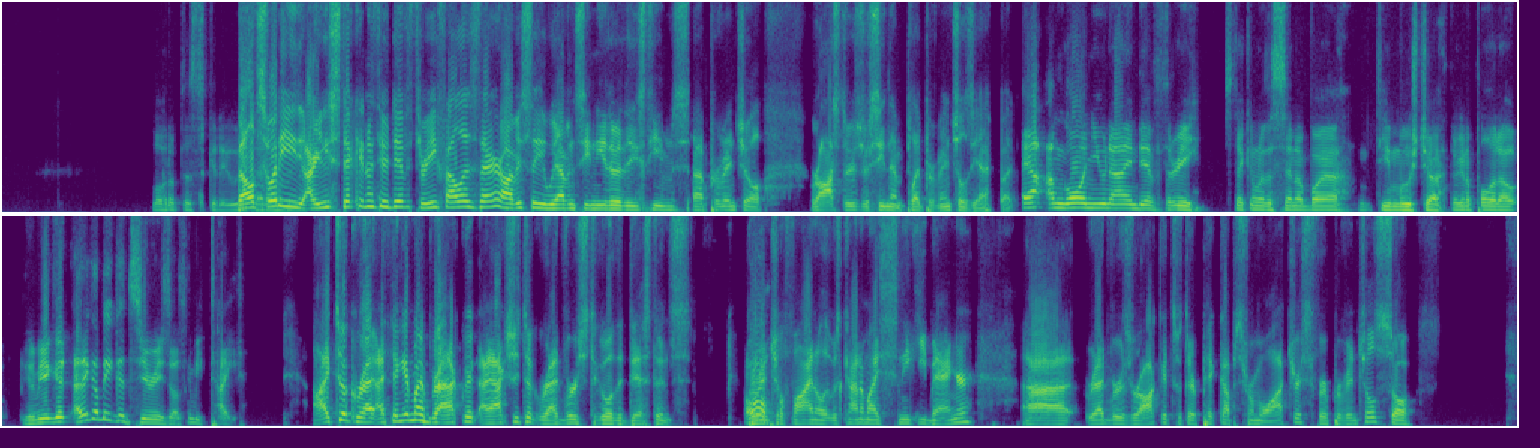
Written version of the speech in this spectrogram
Load up the skidoos. Belts, what don't you are you sticking with your Div three fellas there? Obviously, we haven't seen either of these teams' uh, provincial rosters or seen them play provincials yet. But Yeah, I'm going U9 Div 3. Sticking with Assiniboia, Team Muscha. They're going to pull it out. It's going to be a good, I think it'll be a good series, though. It's going to be tight. I took red. I think in my bracket, I actually took Redvers to go the distance. Oh, Provincial final. It was kind of my sneaky banger. Uh, Redvers Rockets with their pickups from Watrous for provincials. So,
